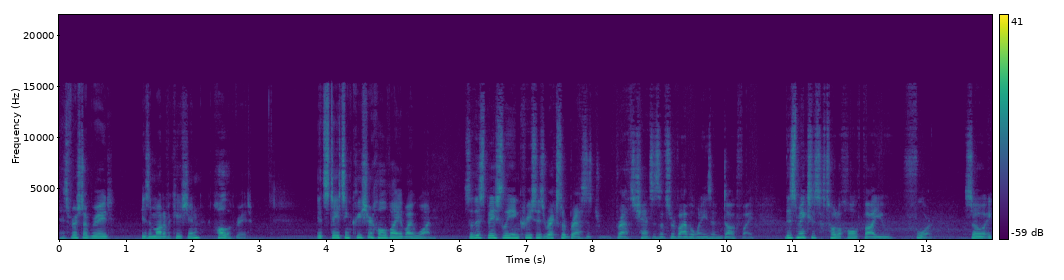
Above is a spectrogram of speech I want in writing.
his first upgrade is a modification hull upgrade. It states increase your hull value by one. So this basically increases Rexler Brath's chances of survival when he's in a dogfight. This makes his total hull value four. So it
